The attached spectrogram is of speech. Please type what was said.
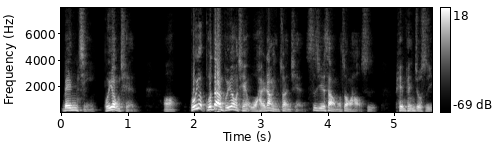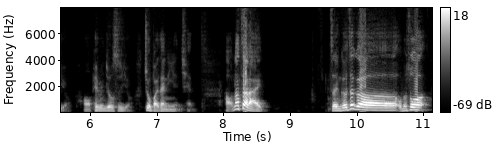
Benji 不用钱哦，不用不但不用钱，我还让你赚钱。世界上有没有这种好事？偏偏就是有哦，偏偏就是有，就摆在你眼前。好，那再来，整个这个我们说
